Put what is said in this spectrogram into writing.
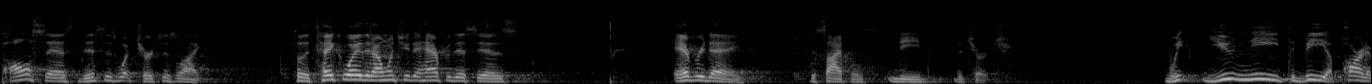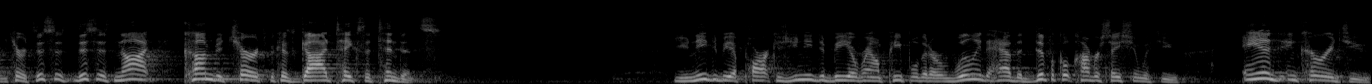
Paul says this is what church is like. So, the takeaway that I want you to have for this is every day, disciples need the church. We, you need to be a part of a church. This is, this is not come to church because God takes attendance. You need to be a part because you need to be around people that are willing to have the difficult conversation with you and encourage you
